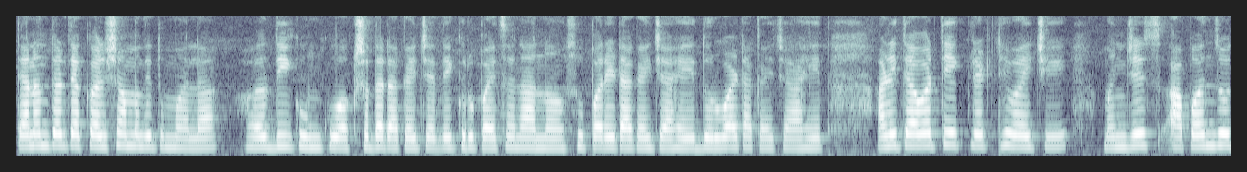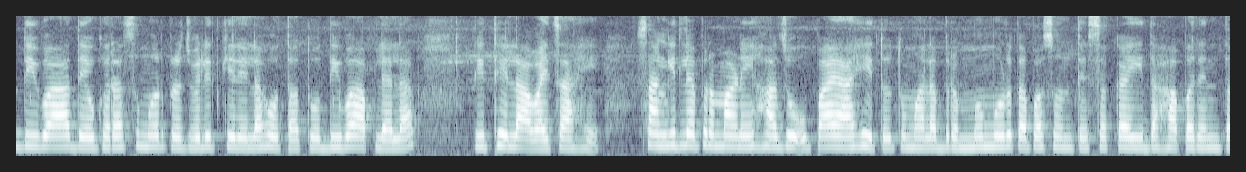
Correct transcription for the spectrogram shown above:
त्यानंतर त्या कलशामध्ये तुम्हाला हळदी कुंकू अक्षता टाकायच्या आहेत एक रुपयाचं नाणं सुपारी टाकायची आहे दुर्वा टाकायच्या आहेत. आणि त्यावरती एक प्लेट ठेवायची म्हणजेच आपण जो दिवा देवघरासमोर प्रज्वलित केलेला होता तो दिवा आपल्याला तिथे लावायचा आहे. सांगितल्याप्रमाणे हा जो उपाय आहे तो तुम्हाला ब्रह्ममुहूर्तापासून ते सकाळी दहापर्यंत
